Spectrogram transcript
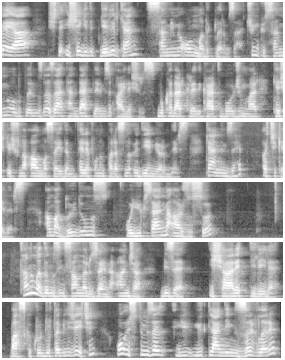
veya işte işe gidip gelirken samimi olmadıklarımıza. Çünkü samimi olduklarımızla zaten dertlerimizi paylaşırız. Bu kadar kredi kartı borcum var, keşke şunu almasaydım, telefonun parasını ödeyemiyorum deriz. Kendimizi hep açık ederiz. Ama duyduğumuz o yükselme arzusu tanımadığımız insanlar üzerine ancak bize işaret diliyle baskı kurdurtabileceği için o üstümüze yüklendiğimiz zırhları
